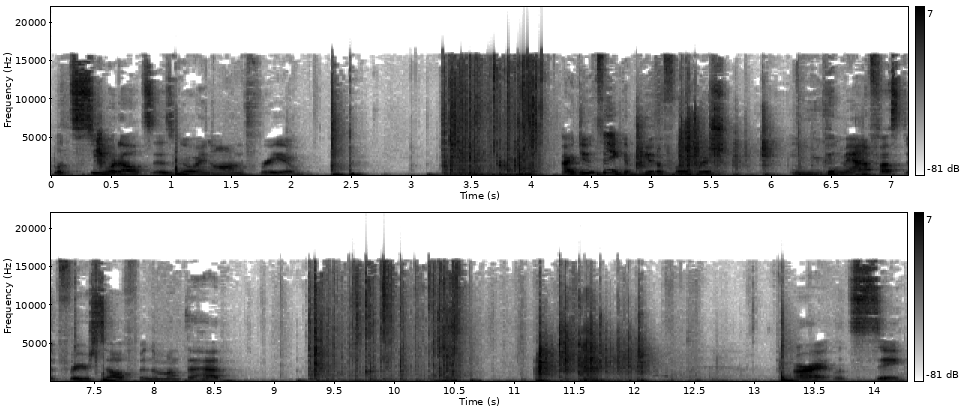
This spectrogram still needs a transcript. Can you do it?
let's see what else is going on for you. I do think a beautiful wish you can manifest it for yourself in the month ahead. All right, let's see.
